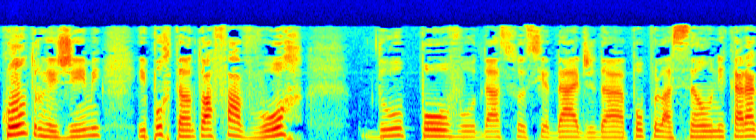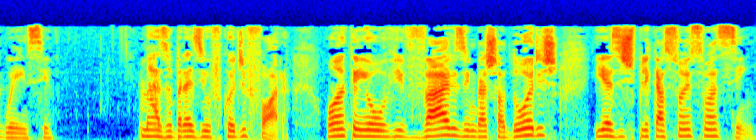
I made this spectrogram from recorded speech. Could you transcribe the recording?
contra o regime e, portanto, a favor do povo, da sociedade, da população nicaragüense mas o Brasil ficou de fora. Ontem eu ouvi vários embaixadores e as explicações são assim.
